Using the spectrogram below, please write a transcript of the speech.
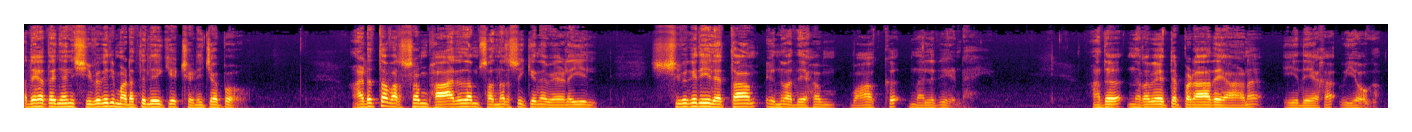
അദ്ദേഹത്തെ ഞാൻ ശിവഗിരി മഠത്തിലേക്ക് ക്ഷണിച്ചപ്പോൾ അടുത്ത വർഷം ഭാരതം സന്ദർശിക്കുന്ന വേളയിൽ ശിവഗിരിയിലെത്താം എന്നും അദ്ദേഹം വാക്ക് നൽകുകയുണ്ടായി. അത് നിറവേറ്റപ്പെടാതെയാണ് ഈ ദേഹവിയോഗം.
